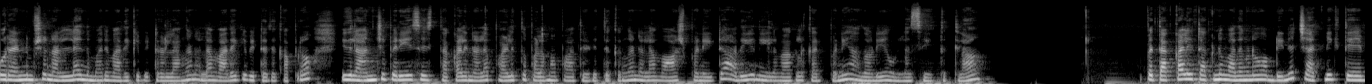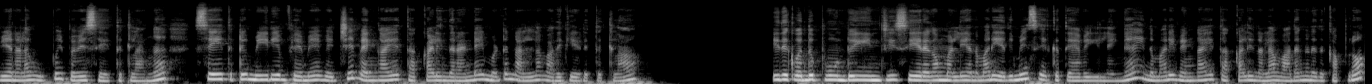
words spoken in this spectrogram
ஒரு ரெண்டு நிமிஷம் நல்லா இந்த மாதிரி வதக்கி விட்டுறலாங்க. நல்லா வதக்கி விட்டதுக்கப்புறம் இதில் அஞ்சு பெரிய சைஸ் தக்காளி நல்லா பழுத்த பழமாக பார்த்து எடுத்துக்கோங்க. நல்லா வாஷ் பண்ணிவிட்டு அதையும் நீளவாக்கில் கட் பண்ணி அதோடைய உள்ளே சேர்த்துக்கலாம். இப்போ தக்காளி டக்குன்னு வதங்கணும் அப்படின்னா சட்னிக்கு தேவையான அளவு உப்பு இப்போவே சேர்த்துக்கலாங்க. சேர்த்துட்டு மீடியம் ஃப்ளேமே வச்சு வெங்காயம் தக்காளி இந்த ரெண்டையும் மட்டும் நல்லா வதக்கி எடுத்துக்கலாம். இதுக்கு வந்து பூண்டு இஞ்சி சீரகம் மல்லி அந்த மாதிரி எதுவுமே சேர்க்க தேவையில்லைங்க. இந்த மாதிரி வெங்காயம் தக்காளி நல்லா வதங்கினதுக்கப்புறம்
